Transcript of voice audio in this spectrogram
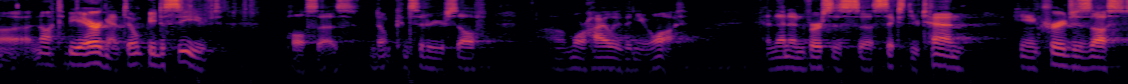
uh, not to be arrogant. Don't be deceived, Paul says. Don't consider yourself more highly than you ought. And then in verses uh, 6 through 10, he encourages us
